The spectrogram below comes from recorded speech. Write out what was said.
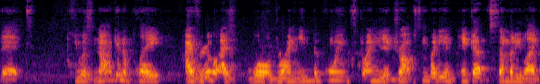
that he was not going to play, I realized, well, do I need the points? Do I need to drop somebody and pick up somebody like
